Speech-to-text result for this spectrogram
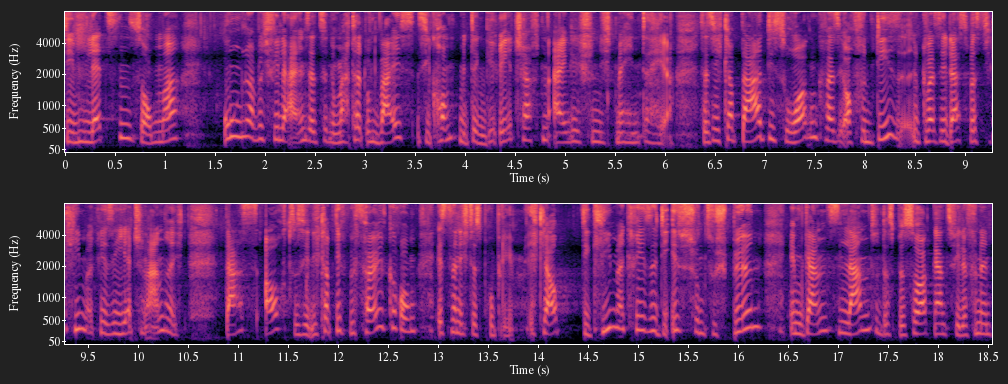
die im letzten Sommer unglaublich viele Einsätze gemacht hat und weiß, sie kommt mit den Gerätschaften eigentlich schon nicht mehr hinterher. Das heißt, ich glaube, da die Sorgen quasi auch von diese, quasi das, was die Klimakrise jetzt schon anrichtet, das auch zu sehen. Ich glaube, die Bevölkerung ist da nicht das Problem. Ich glaube, die Klimakrise, die ist schon zu spüren im ganzen Land und das besorgt ganz viele. Von den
